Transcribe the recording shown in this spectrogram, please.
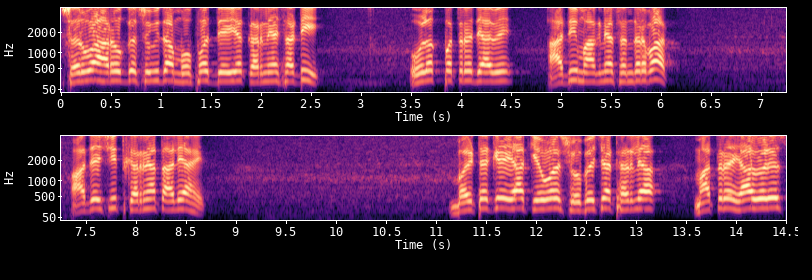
सर्व आरोग्य सुविधा मोफत देय करण्यासाठी ओळखपत्र द्यावे आदी मागण्यासंदर्भात आदेशित करण्यात आले आहेत. बैठके या केवळ शोभेच्या ठरल्या मात्र ह्यावेळेस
